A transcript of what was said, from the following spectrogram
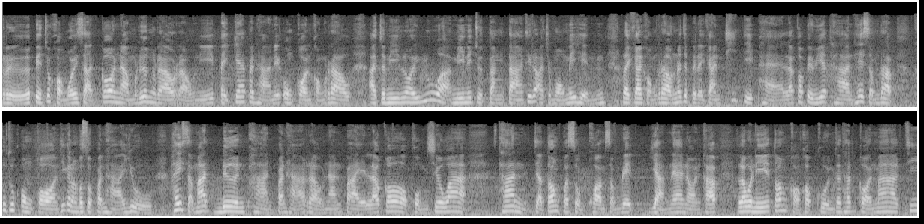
หรือเป็นเจ้าของบริษัทก็นำเรื่องราวเหล่านี้ ไปแก้ปัญหาในองค์กรของเรา อาจจะมีรอยรั่วมีในจุดต่างๆ ที่เราอาจจะมองไม่เห็นรายการของเราน่าจะเป็นรายการที่ตีแผ่แล้วก็เป็นวิทยาทานให้สำหรับทุก ๆ องค์กรที่กำลังประสบปัญหาอยู่ ให้สามารถเดินผ่านปัญหาเหล่านั้นไป แล้วก็ผมเชื่อว่าท่านจะต้องประสบความสำเร็จอย่างแน่นอนครับ แล้ววันนี้ต้องขอขอบคุณท่านทัศกรมากที่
